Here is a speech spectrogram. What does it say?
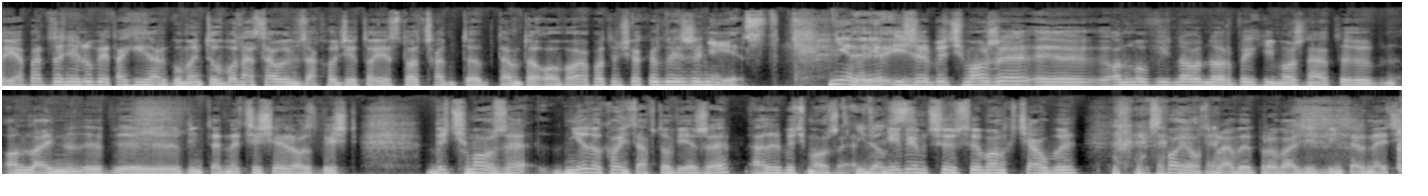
y, ja bardzo nie lubię takich argumentów, bo na całym zachodzie to jest to, tamto, tamto owo, a potem się okazuje, że nie jest. Nie, no nie- Y, I że być może y, on mówi, no Norwegii można y, online w internecie się rozwieść. Być może, nie do końca w to wierzę, ale być może. Idąc- Nie wiem, czy Szymon chciałby swoją sprawę prowadzić w internecie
